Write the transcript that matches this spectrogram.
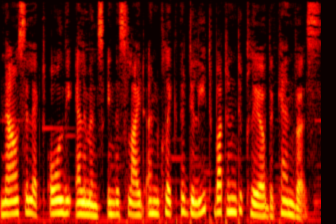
Now select all the elements in the slide and click the Delete button to clear the canvas.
